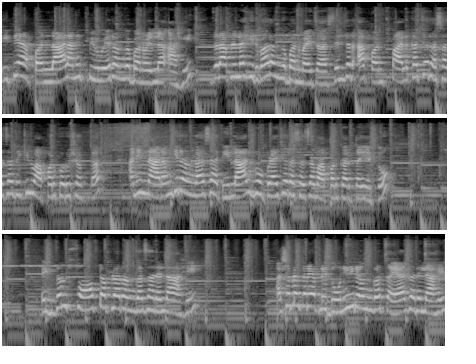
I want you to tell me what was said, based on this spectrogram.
इथे आपण लाल आणि पिवळे रंग बनवलेला आहे. जर आपल्याला हिरवा रंग बनवायचा असेल तर आपण पालकाच्या रसाचा देखील वापर करू शकता. आणि नारंगी रंगासाठी लाल भोपळ्याच्या रसाचा वापर करता येतो. एकदम सॉफ्ट आपला रंग झालेला आहे. अशा प्रकारे आपले दोन्ही रंग तयार झालेले आहेत.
